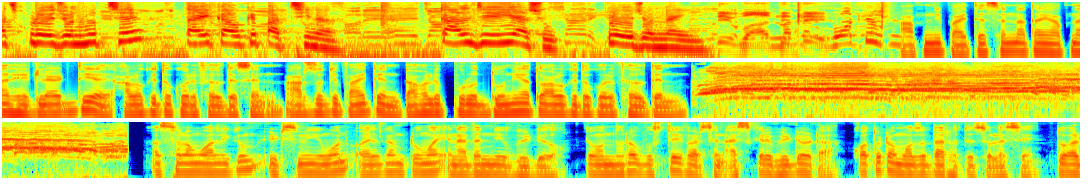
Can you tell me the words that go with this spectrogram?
আজ প্রয়োজন হচ্ছে, তাই কাউকে পাচ্ছি না। কাল যেই আসুক, প্রয়োজন নাই। আপনি পাইতেছেন না, তাই আপনার হেডলাইট দিয়ে আলোকিত করে ফেলতেছেন। আর যদি পাইতেন, তাহলে পুরো দুনিয়া তো আলোকিত করে ফেলতেন। আসসালামু আলাইকুম, it's me Emon, welcome to my another new video. তো বন্ধুরা, বুঝতেই পারছেন, আজকের ভিডিওটা কতটা মজাদার হতে চলেছে। তো আর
